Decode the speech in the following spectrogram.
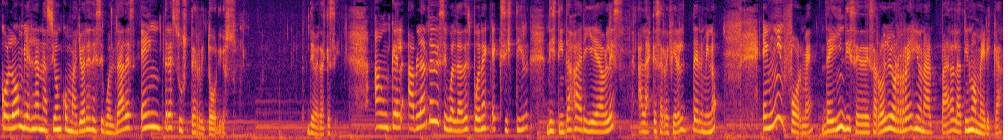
Colombia es la nación con mayores desigualdades entre sus territorios. De verdad que sí. Aunque al hablar de desigualdades pueden existir distintas variables a las que se refiere el término, en un informe de Índice de Desarrollo Regional para Latinoamérica,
